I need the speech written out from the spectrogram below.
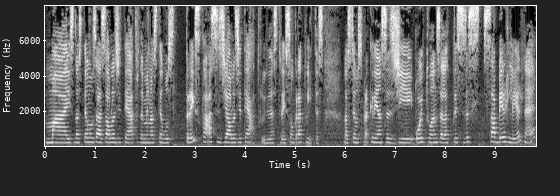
mas nós temos as aulas de teatro também, nós temos três classes de aulas de teatro, as três são gratuitas. Nós temos para crianças de 8 anos, ela precisa saber ler, né,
